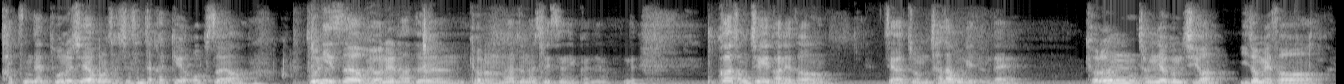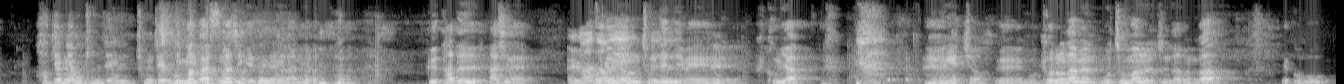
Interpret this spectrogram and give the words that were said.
같은데 돈을 제외하고는 사실 선택할 게 없어요. 돈이 있어야 뭐 연애를 하든 결혼을 하든 할 수 있으니까요. 근데 국가 정책에 관해서 제가 좀 찾아본 게 있는데 결혼 장려금 지원 이 점에서 허경영 총재, 총재님이 말씀하신 게 생각이 나네요. 그 다들 아시나요? 얼마 전에 허경영 그 총재님의 네. 공약. 유명했죠. 네, 뭐 결혼하면 5천만 원을 준다던가 했고 뭐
